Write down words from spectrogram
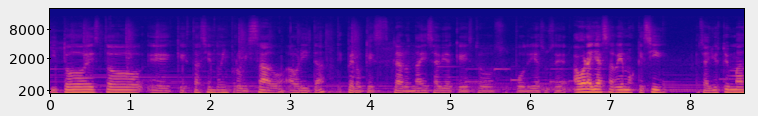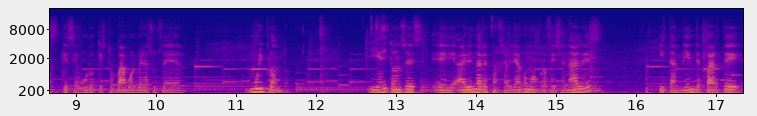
y todo esto eh, que está siendo improvisado ahorita, pero que es claro, nadie sabía que esto podría suceder. Ahora ya sabemos que sí, o sea, yo estoy más que seguro que esto va a volver a suceder muy pronto. Y entonces eh, hay una responsabilidad como profesionales y también de parte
